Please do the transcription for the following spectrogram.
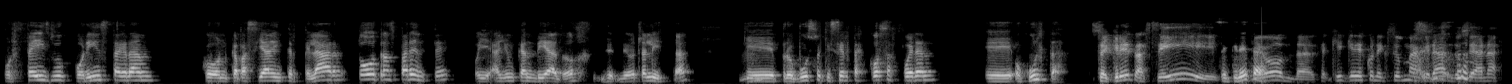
por Facebook, por Instagram, con capacidad de interpelar, todo transparente. Oye, hay un candidato de, de otra lista que propuso que ciertas cosas fueran eh, ocultas. Secreta, sí. Secreta. ¿Qué onda? ¿Qué, qué desconexión más grande? O sea, na-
